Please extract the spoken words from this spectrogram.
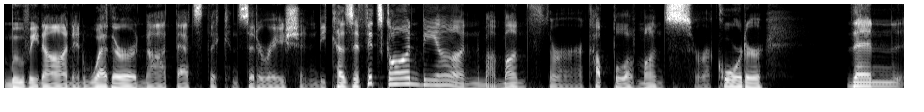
moving on and whether or not that's the consideration. Because if it's gone beyond a month or a couple of months or a quarter, then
